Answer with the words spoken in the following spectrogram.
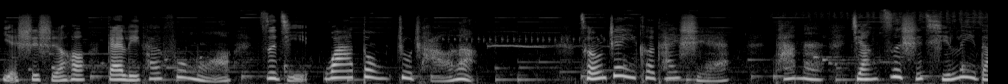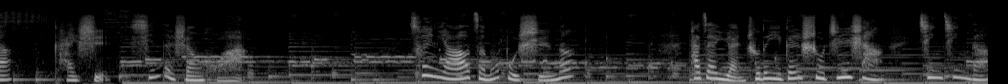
也是时候该离开父母，自己挖洞筑巢了。从这一刻开始，它们将自食其力的开始新的生活。翠鸟怎么捕食呢？它在远处的一根树枝上静静地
